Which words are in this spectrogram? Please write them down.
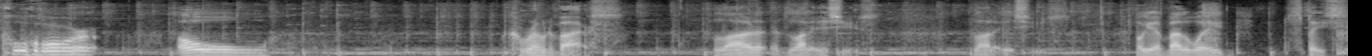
poor old coronavirus. A lot of a lot of issues. A lot of issues. Oh yeah, by the way, space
